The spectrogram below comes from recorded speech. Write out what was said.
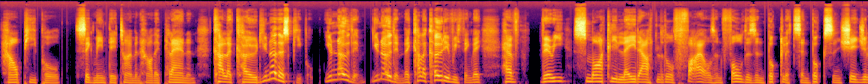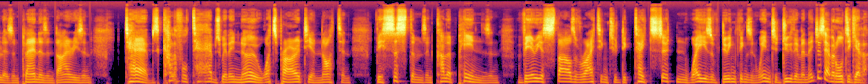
how people segment their time and how they plan and color code. You know those people. You know them. You know them. They color code everything. They have very smartly laid out little files and folders and booklets and books and schedulers and planners and diaries and tabs, colorful tabs where they know what's priority and not, and their systems and color pens and various styles of writing to dictate certain ways of doing things and when to do them. And they just have it all together.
